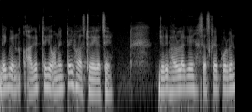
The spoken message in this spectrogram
দেখবেন আগের থেকে অনেকটাই ফাস্ট হয়ে গেছে। যদি ভালো লাগে সাবস্ক্রাইব করবেন।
